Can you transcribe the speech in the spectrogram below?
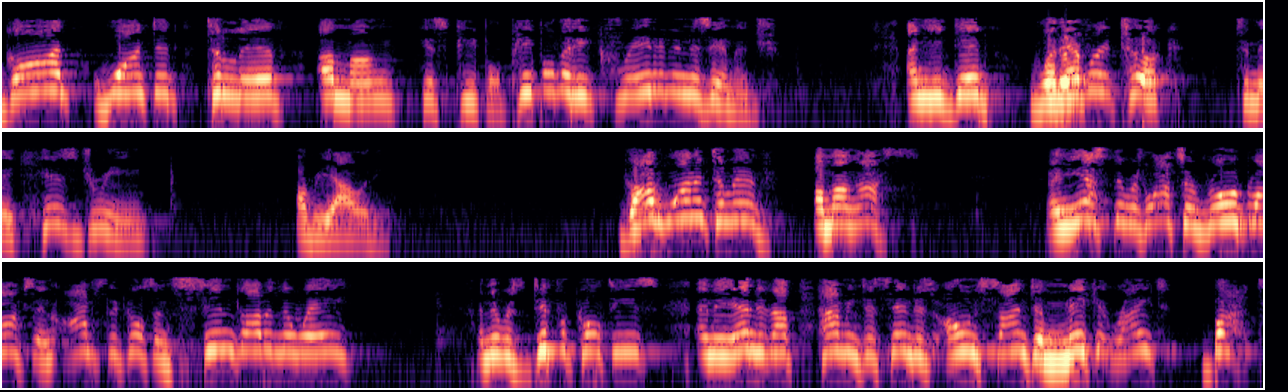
God wanted to live among His people, people that He created in His image. And He did whatever it took to make His dream a reality. God wanted to live among us. And yes, there was lots of roadblocks and obstacles and sin got in the way. And there was difficulties and he ended up having to send his own son to make it right. But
